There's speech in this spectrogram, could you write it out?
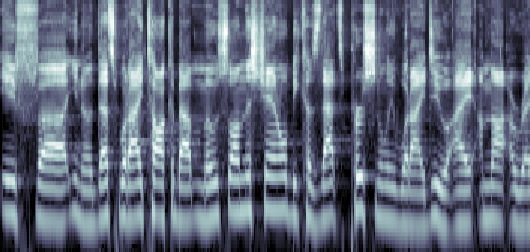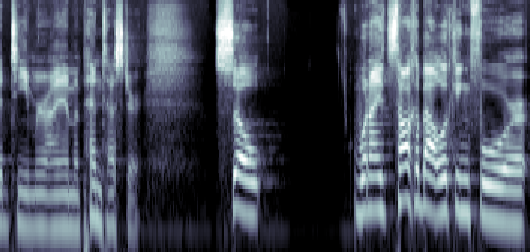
if uh, you know that's what I talk about most on this channel because that's personally what I do. I, I'm not a red teamer, I am a pen tester. So when I talk about looking for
